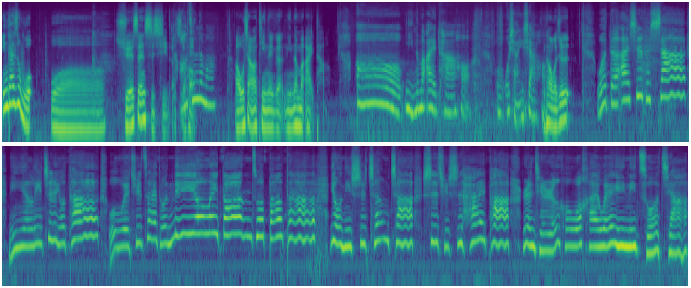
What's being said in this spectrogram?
应该是我我学生时期的时候。哦，真的吗？啊，我想要听那个你那么爱他。哦，你那么爱他哈，我我想一下哈。你看，我就是我的爱是个傻，你眼里只有他。我委屈再多，你用泪当作报答。有你是挣扎，失去是害怕。人前人后，我还为你作假，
